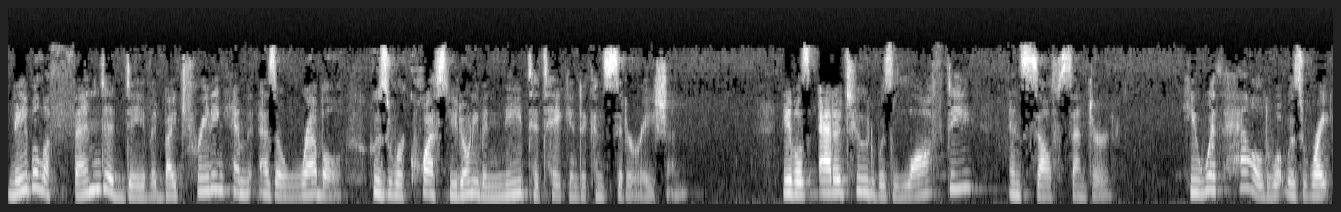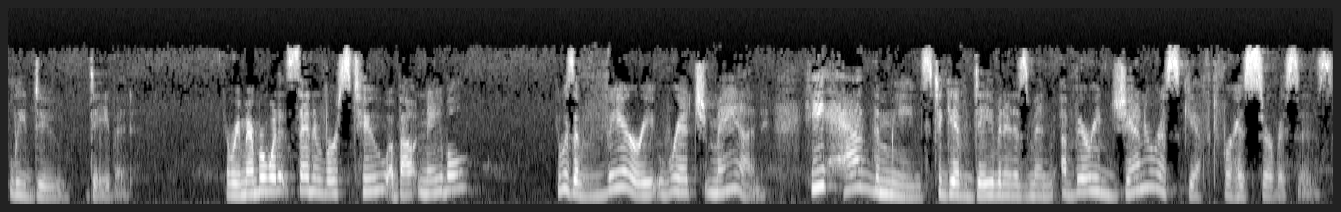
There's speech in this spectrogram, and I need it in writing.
Nabal offended David by treating him as a rebel whose request you don't even need to take into consideration. Nabal's attitude was lofty and self centered. He withheld what was rightly due David. And remember what it said in verse 2 about Nabal? He was a very rich man. He had the means to give David and his men a very generous gift for his services.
